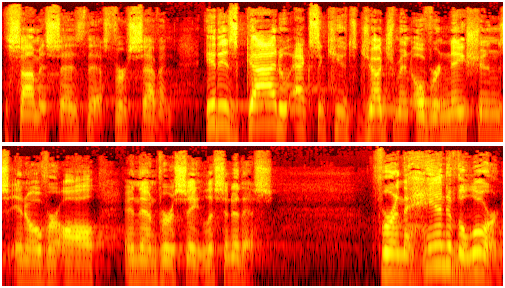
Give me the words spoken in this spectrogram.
the psalmist says this, verse 7 It is God who executes judgment over nations and over all. And then verse 8, listen to this. For in the hand of the Lord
